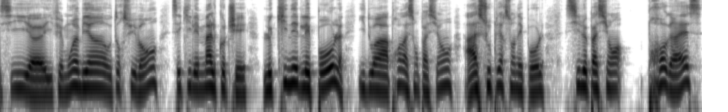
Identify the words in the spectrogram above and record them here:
si euh, il fait moins bien au tour suivant, c'est qu'il est mal coaché. Le kiné de l'épaule, il doit apprendre à son patient à assouplir son épaule. Si le patient progresse,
